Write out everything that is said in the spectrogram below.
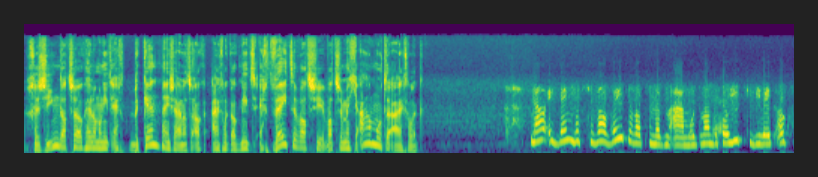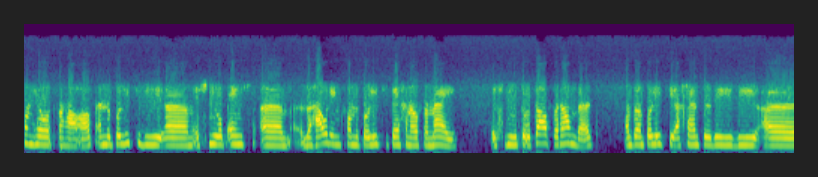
gezien. Dat ze ook helemaal niet echt bekend mee zijn. Dat ze ook eigenlijk ook niet echt weten wat ze, wat ze met je aan moeten eigenlijk. Nou, ik denk dat ze wel weten wat ze met me aan moeten. Want de politie die weet ook van heel het verhaal af. En de politie die um, is nu opeens, um, de houding van de politie tegenover mij is nu totaal veranderd. Want een politieagent die, die uh,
